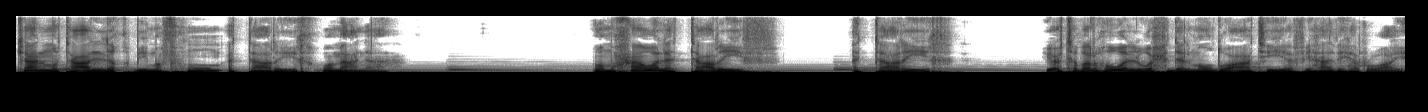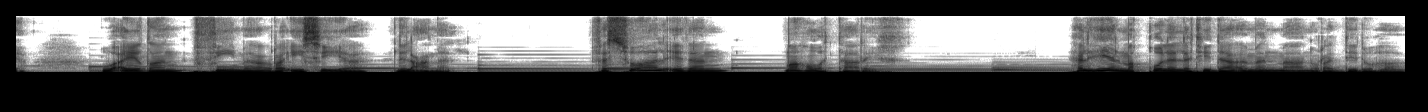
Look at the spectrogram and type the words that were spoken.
كان متعلق بمفهوم التاريخ ومعناه. ومحاولة تعريف التاريخ يعتبر هو الوحدة الموضوعاتية في هذه الرواية وأيضا ثيمة رئيسية للعمل فالسؤال إذا ما هو التاريخ؟ هل هي المقولة التي دائما ما نرددها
